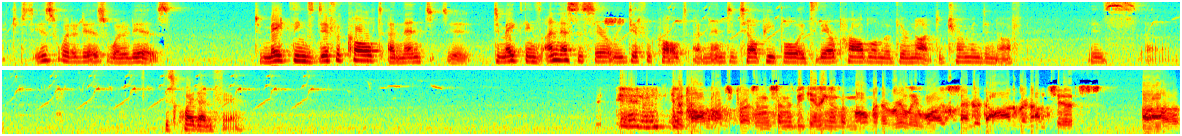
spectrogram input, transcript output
it just is what it is. What it is to make things difficult and then to, to, to, make things unnecessarily difficult and then to tell people it's their problem that they're not determined enough is uh, is quite unfair. In, in Prabhupada's presence in the beginning of the moment, it really was centered on renunciates, uh,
